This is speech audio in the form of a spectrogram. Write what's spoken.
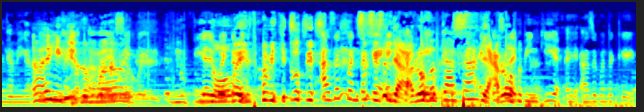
Mi amiga Ay, no mames. No, Y el no, güey también- para mí que eso sí es... Haz de cuenta sí que el en, ca- en casa, en casa de Pinky, eh, haz de cuenta que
